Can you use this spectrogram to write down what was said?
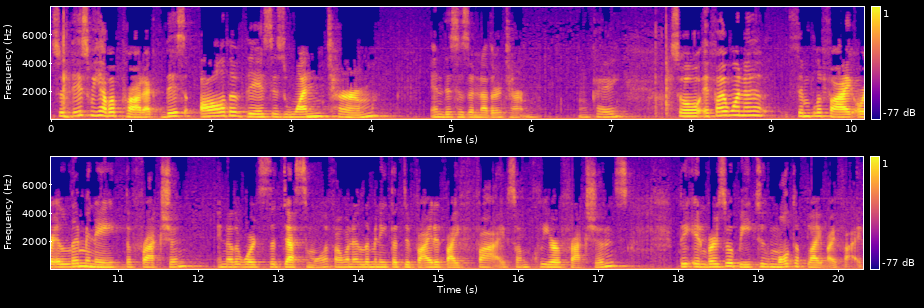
so this we have a product. This, all of this is one term, and this is another term. Okay, so if I want to simplify or eliminate the fraction, in other words, the decimal, if I want to eliminate the divided by 5, so I'm clear of fractions, the inverse will be to multiply by 5.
